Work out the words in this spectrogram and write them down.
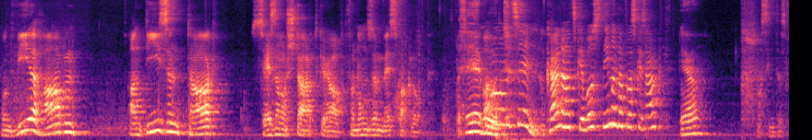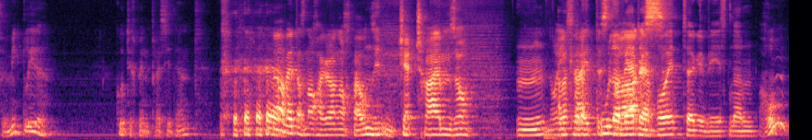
Und wir haben an diesem Tag Saisonstart gehabt von unserem Vespa-Club. Sehr gut. Wahnsinn. Und keiner hat es gewusst, niemand hat was gesagt. Ja. Puh, was sind das für Mitglieder? Gut, ich bin Präsident. ja, werde das nachher noch bei uns in den Chat schreiben, so. Mhm. Aber es wäre cooler wäre der heute gewesen dann. Warum?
